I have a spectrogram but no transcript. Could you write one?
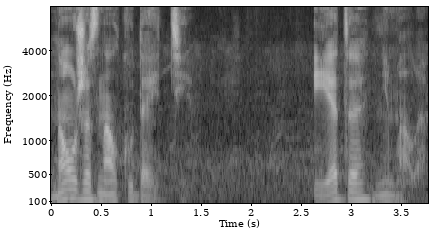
но уже знал, куда идти. И это немало.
